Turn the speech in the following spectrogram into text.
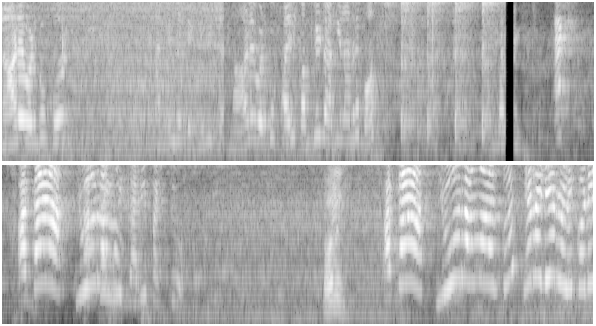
ನಾಳೆ ಒಳಗೂ ಫೋನ್ ಅಲ್ಲಿಂದ ತೆಗೀರಿ ಸರ್ ನಾಳೆ ಒಳಗೂ ಫೈಲ್ ಕಂಪ್ಲೀಟ್ ಆಗಿಲ್ಲ ಅಂದ್ರೆ ಬಾಸ್ ಆಕ್ಷನ್ ಅಕ್ಕ ಇವ್ರ ಇಲ್ಲಿ ಕರಿ ಫಸ್ಟು ರೋಲಿಂಗ್ ಅಕ್ಕ ಇವ್ರಮ್ಮ ಅಂತ ಎರಡು ಈರುಳ್ಳಿ ಕೊಡಿ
